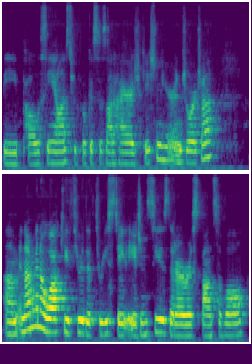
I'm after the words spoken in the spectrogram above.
the policy analyst who focuses on higher education here in Georgia. Um, and I'm going to walk you through the three state agencies that are responsible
